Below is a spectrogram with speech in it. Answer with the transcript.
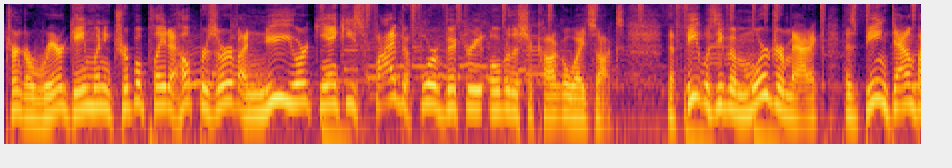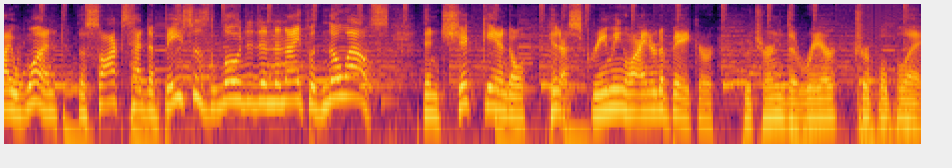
turned a rare game winning triple play to help preserve a New York Yankees 5 4 victory over the Chicago White Sox. The feat was even more dramatic as being down by one, the Sox had the bases loaded in the ninth with no outs. Then Chick Gandil hit a screaming liner to Baker, who turned the rare triple play.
